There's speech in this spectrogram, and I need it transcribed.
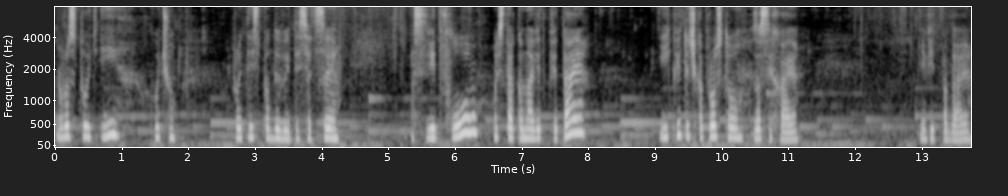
ростуть, і хочу пройтись подивитися. Це світ флоу. Ось так вона відквітає, і квіточка просто засихає і відпадає.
